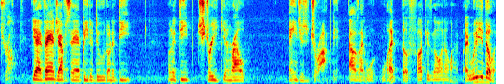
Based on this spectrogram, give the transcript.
dropped it. Yeah, Van Jefferson had beat a dude on a deep, on a deep streak en route, and he just dropped it. I was like, what the fuck is going on? Like, what are you doing?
